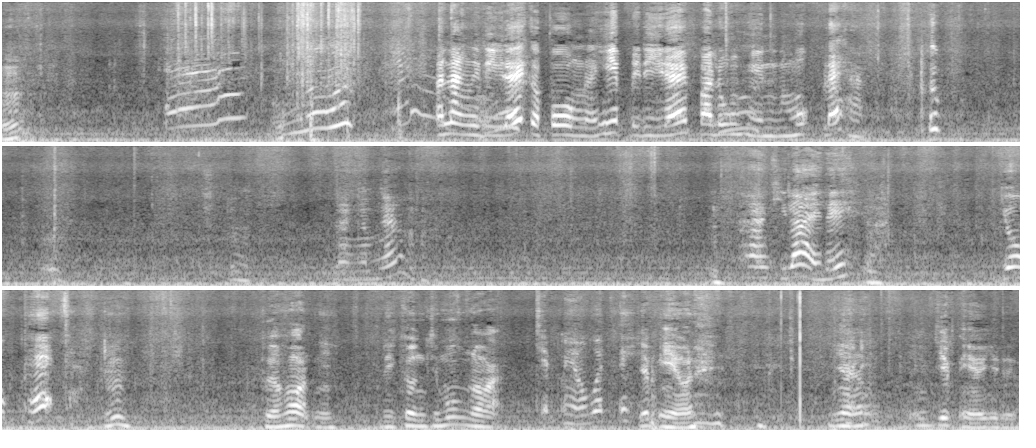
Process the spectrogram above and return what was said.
อ๊ะอันนั่งดีๆได้กระโปรงนะฮิปดีๆได้ปลาลุงเห็นมุกแล้วค่ะอึ๊บอืมนั่งงามๆทางขี้ไล่เลยโยกแทะจ้ะอืมเผื่อฮอดนี่ดีครึ่งชั่วโมงแล้วอะเจ็บแมววัดดิเจ็บเอวเลยยังยังเจ็บเอวอยู่เลย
